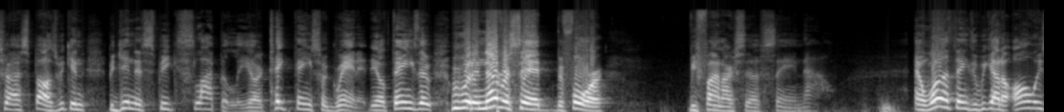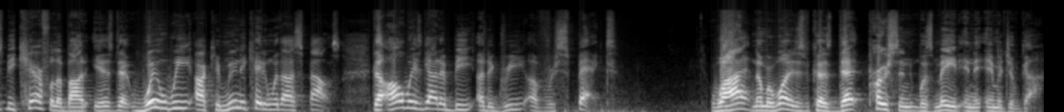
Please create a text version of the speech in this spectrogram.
to our spouse. We can begin to speak sloppily or take things for granted. You know, things that we would have never said before, we find ourselves saying now. And one of the things that we got to always be careful about is that when we are communicating with our spouse, there always got to be a degree of respect. Why? Number one is because that person was made in the image of God.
